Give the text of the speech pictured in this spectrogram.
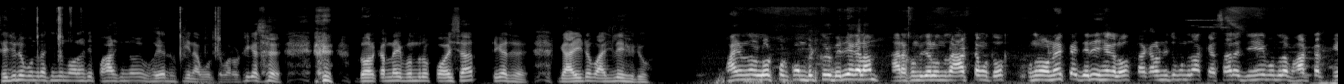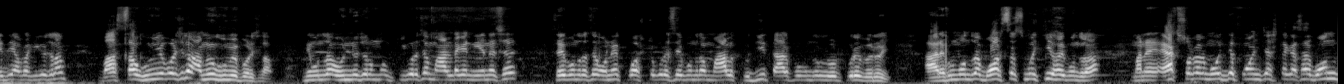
সেই জন্য বন্ধুরা কিন্তু নলহাটি পাহাড় কিন্তু আমি ভয়ে ঢুকি না বলতে পারো, ঠিক আছে? দরকার নাই বন্ধুরা পয়সার, ঠিক আছে? গাড়িটা বাজলেই হইল। ফাইনাল লোড ফোড কমপ্লিট করে বেরিয়ে গেলাম। আর এখন বেজে বন্ধুরা আটটা মতো। বন্ধুরা, অনেকটাই দেরি হয়ে গেল। তার কারণ হচ্ছে বন্ধুরা, ক্যাসারে যেয়ে বন্ধুরা ভাত টাট খেয়ে দিয়ে আমরা কি করেছিলাম বাচ্চাও ঘুমিয়ে পড়েছিল, আমিও ঘুমিয়ে পড়েছিলাম। নিয়ে বন্ধুরা অন্যজন কি করেছে, মালটাকে নিয়ে এনেছে। সেই বন্ধুরা, সে অনেক কষ্ট করে সেই বন্ধুরা মাল খুঁজি, তারপর বন্ধুরা লোড করে বেরোই। আর এখন বন্ধুরা, বর্ষার সময় কি হয় বন্ধুরা মানে একশোটার মধ্যে পঞ্চাশটা ক্যাসার বন্ধ,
